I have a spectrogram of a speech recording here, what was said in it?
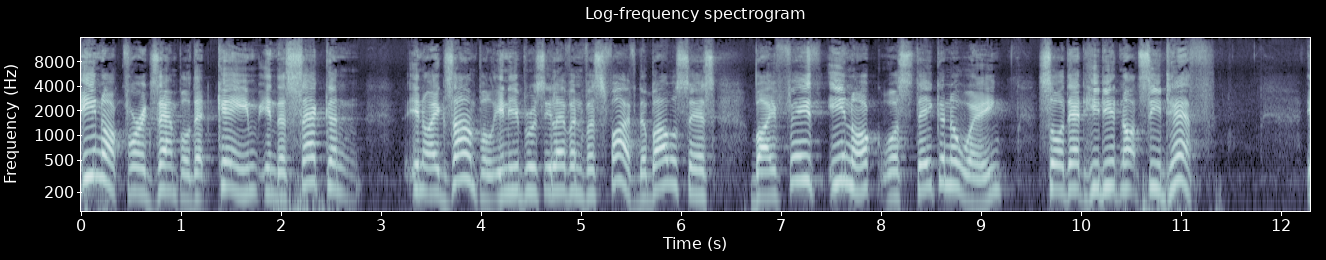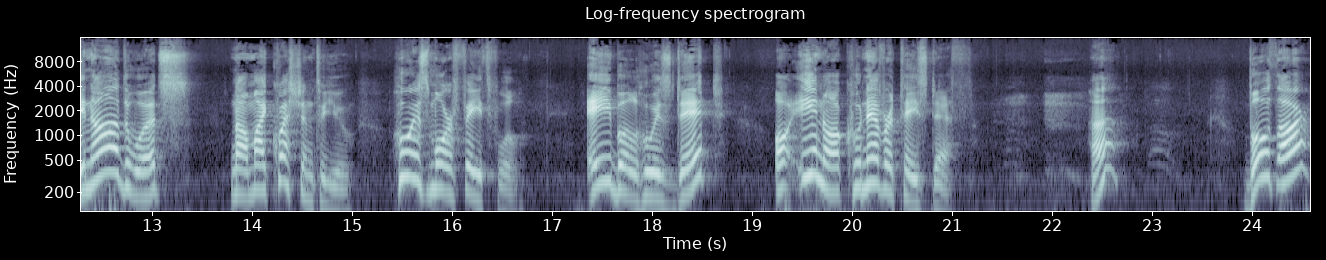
Enoch, for example, that came in the second you know, example in Hebrews 11, verse 5? The Bible says, By faith Enoch was taken away so that he did not see death. In other words, now my question to you who is more faithful? Abel, who is dead, or Enoch, who never tastes death? Huh? Both are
